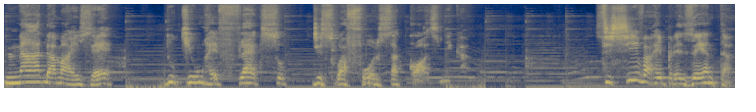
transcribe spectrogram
nada mais é do que um reflexo de sua força cósmica. Se Shiva representa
